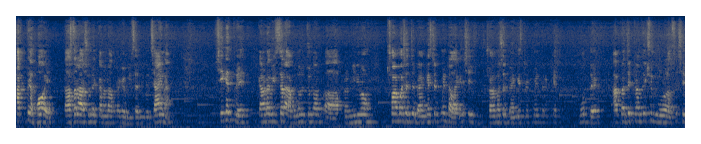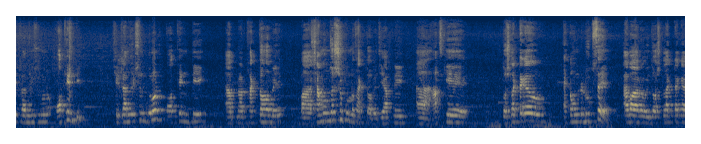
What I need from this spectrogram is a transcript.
থাকতে হয়। তাছাড়া আসলে কানাডা আপনাকে ভিসা দিতে চায় না। সেক্ষেত্রে কানাডা ভিসার আবেদনের জন্য আপনার মিনিমাম ছয় মাসের যে ব্যাংক স্টেটমেন্টটা লাগে, সেই ছয় মাসের ব্যাংক স্টেটমেন্টের মধ্যে আপনার যে ট্রানজেকশনগুলো আছে, সেই ট্রানজেকশনগুলো অথেন্টিক সেই ট্রানজেকশনগুলোর অথেন্টিক আপনার থাকতে হবে। বা সামঞ্জস্যপূর্ণ থাকতে হবে যে আপনি আজকে দশ লাখ টাকা অ্যাকাউন্টে ঢুকছে, আবার ওই দশ লাখ টাকা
